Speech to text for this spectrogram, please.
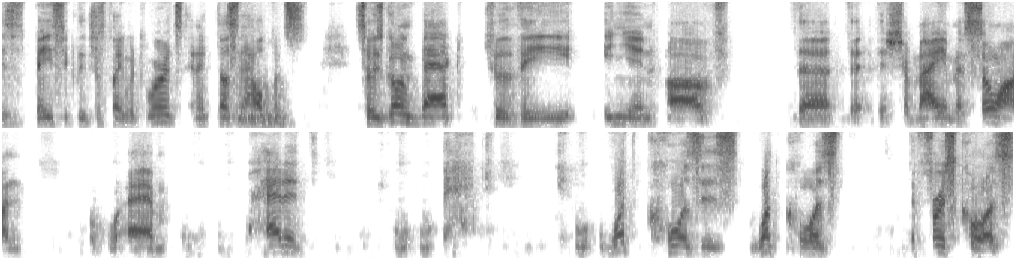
is basically just playing with words, and it doesn't help us. So he's going back to the Indian of the the, the Shemayim and so on. Um, had it what causes what caused the first cause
